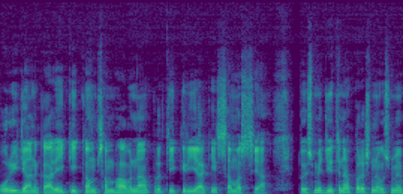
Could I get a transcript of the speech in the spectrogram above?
पूरी जानकारी की कम संभावना प्रतिक्रिया की समस्या। तो इसमें जितना प्रश्न उसमें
